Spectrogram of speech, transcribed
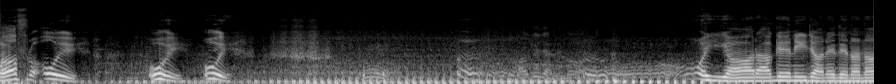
ऑफ़ ओए ओए ओए यार आगे नहीं जाने देना ना।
